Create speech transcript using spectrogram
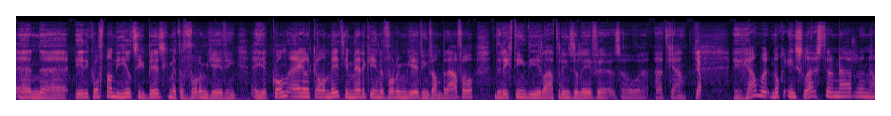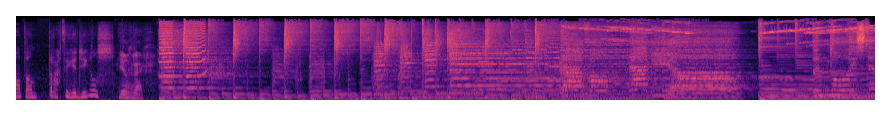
En eh, Erik Hofman die hield zich bezig met de vormgeving. En je kon eigenlijk al een beetje merken in de vormgeving van Bravo de richting die later in zijn leven zou eh, uitgaan. Ja. Gaan we nog eens luisteren naar een aantal prachtige jingles? Heel graag. Bravo Radio. De mooiste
